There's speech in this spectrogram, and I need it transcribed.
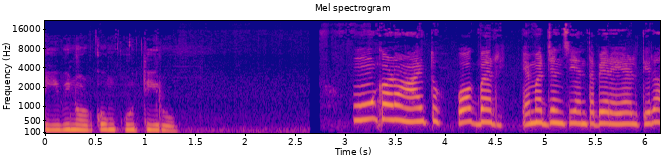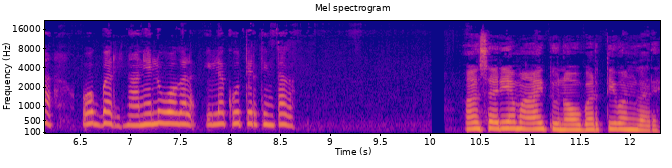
ಟಿ ವಿ ನೋಡ್ಕೊಂಡು ಕೂತಿರು. ಹ್ಞೂ ಕಣ ಆಯ್ತು. ಹೋಗ್ಬರ್ರಿ ಎಮರ್ಜೆನ್ಸಿ ಅಂತ ಬೇರೆ ಹೇಳ್ತೀರಾ? ಹೋಗ್ಬರ್ರಿ ನಾನೆಲ್ಲೂ ಹೋಗಲ್ಲ. ಇಲ್ಲೇ ಕೂತಿರ್ತೀನಿ ತಗ. ಹಾಂ ಸರಿ ಅಮ್ಮ ಆಯಿತು. ನಾವು ಬರ್ತೀವಿ ಹಂಗಾರೆ.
